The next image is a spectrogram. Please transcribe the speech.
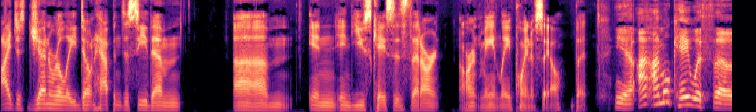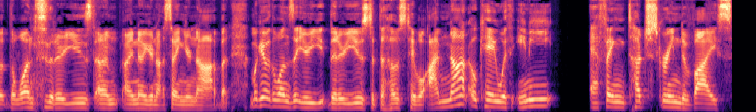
I just generally don't happen to see them um, in in use cases that aren't aren't mainly point of sale. But Yeah, I, I'm okay with the the ones that are used. I'm, I know you're not saying you're not, but I'm okay with the ones that you're that are used at the host table. I'm not okay with any effing touchscreen device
